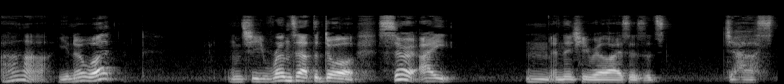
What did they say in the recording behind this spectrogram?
"Ah, you know what?" And she runs out the door, "Sir, I," mm, and then she realizes it's just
